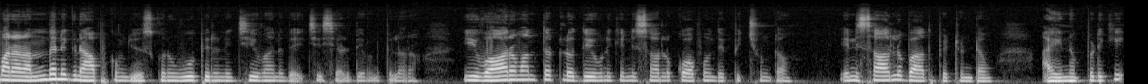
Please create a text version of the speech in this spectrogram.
మనందరినీ జ్ఞాపకం చేసుకుని ఊపిరిని జీవాన్ని దయచేశాడు దేవుని పిల్లరా. ఈ వారం అంతట్లో దేవునికి ఎన్నిసార్లు కోపం తెప్పించుంటాం ఎన్నిసార్లు బాధ పెట్టుంటాం. అయినప్పటికీ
